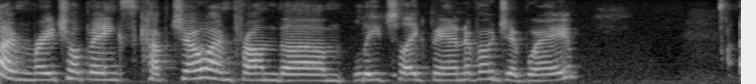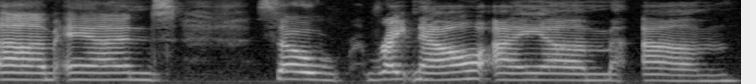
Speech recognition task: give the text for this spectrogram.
I'm Rachel Banks Kupcho. I'm from the um, Leech Lake Band of Ojibwe. Um and so right now I am um,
